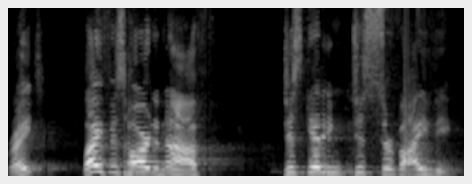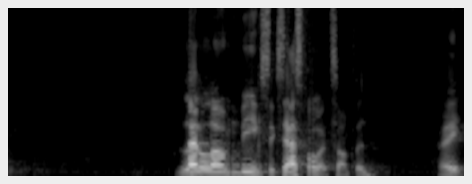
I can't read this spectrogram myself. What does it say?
right? Life is hard enough just getting, just surviving, let alone being successful at something, right?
